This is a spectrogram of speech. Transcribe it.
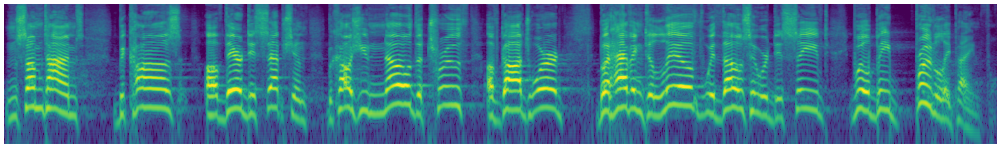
And sometimes, because of their deception, because you know the truth of God's word, but having to live with those who are deceived will be brutally painful.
